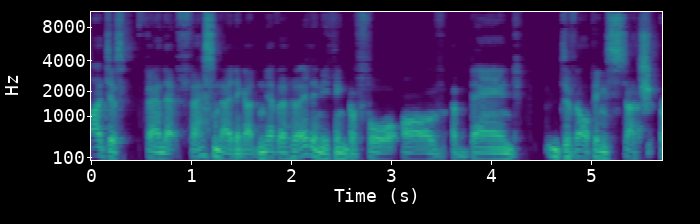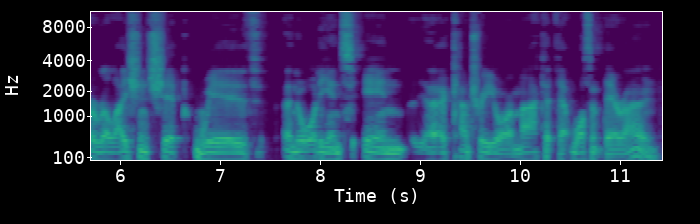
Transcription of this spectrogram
I just found that fascinating. I'd never heard anything before of a band developing such a relationship with an audience in a country or a market that wasn't their own.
